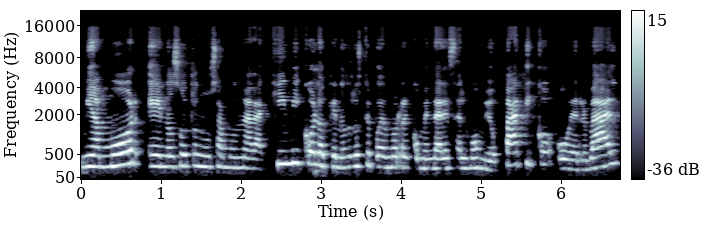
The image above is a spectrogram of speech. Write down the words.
Mi amor, eh, nosotros no usamos nada químico, lo que nosotros te podemos recomendar es algo homeopático o herbal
